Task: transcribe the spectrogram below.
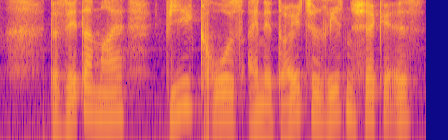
da seht ihr mal, wie groß eine deutsche Riesenschecke ist,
